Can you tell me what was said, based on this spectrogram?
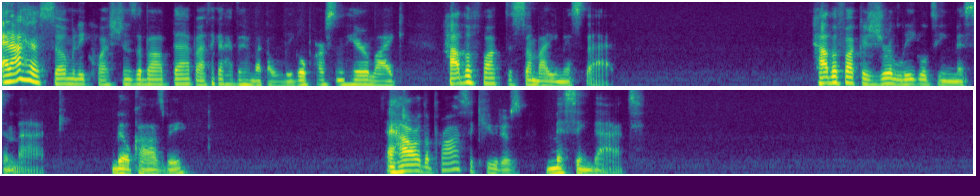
And I have so many questions about that, but I think I'd have to have like a legal person here. Like, how the fuck does somebody miss that? How the fuck is your legal team missing that, Bill Cosby? And how are the prosecutors missing that? Because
